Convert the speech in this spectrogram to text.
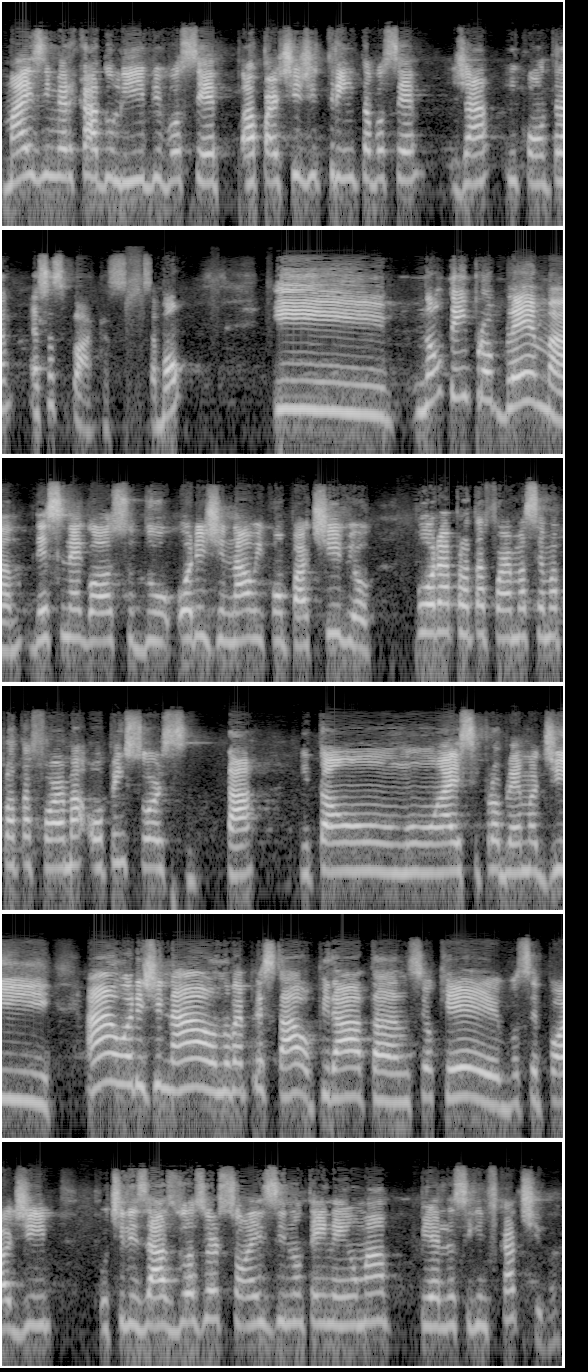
Mas em Mercado Livre, você, a partir de 30, você já encontra essas placas, tá bom? E não tem problema desse negócio do original e compatível por a plataforma ser uma plataforma open source, tá? Então não há esse problema de ah, o original não vai prestar, o pirata, não sei o quê. Você pode utilizar as duas versões e não tem nenhuma perda significativa.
